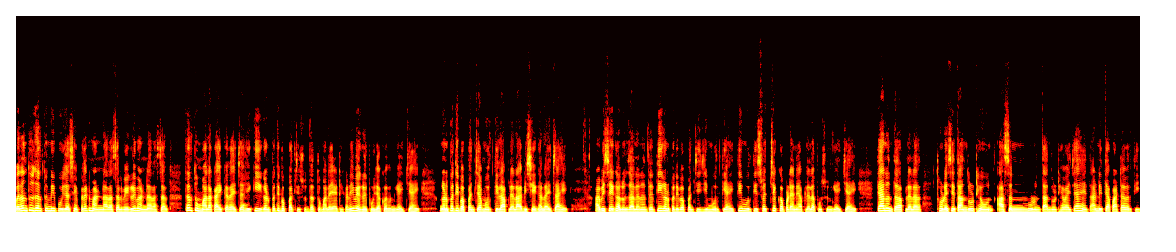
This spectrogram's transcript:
परंतु जर तुम्ही पूजा सेपरेट मांडणार असाल वेगळी मांडणार असाल तर तुम्हाला काय करायचे आहे की गणपती बाप्पाची सुद्धा तुम्हाला या ठिकाणी वेगळी पूजा करून घ्यायची आहे. गणपती बाप्पांच्या मूर्तीला आपल्याला अभिषेक घालायचा आहे. अभिषेक घालून झाल्यानंतर ती गणपती बाप्पांची जी मूर्ती आहे ती मूर्ती स्वच्छ कपड्याने आपल्याला पुसून घ्यायची आहे. त्यानंतर आपल्याला थोडेसे तांदूळ ठेवून आसन म्हणून तांदूळ ठेवायचे आहेत आणि त्या पाटावरती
